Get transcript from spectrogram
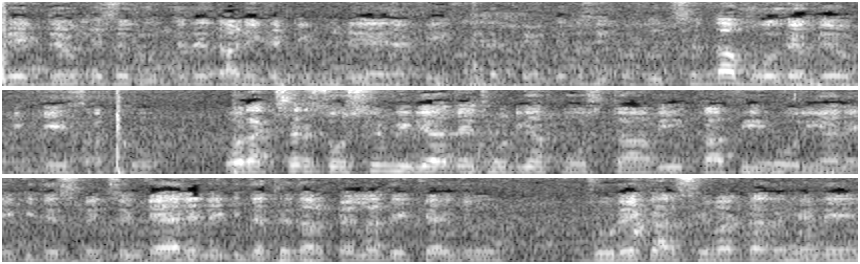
ਦੇਖਦੇ ਹੋ ਕਿਸੇ ਨੂੰ ਜਿਹਦੇ ਦਾੜੀ ਕੱਟੀ ਹੁੰਦੀ ਹੈ ਜਾਂ ਕੇਸ ਨਹੀਂ ਰੱਖੇ ਹੁੰਦੇ ਤੁਸੀਂ ਉਸ ਨੂੰ ਸਿੱਧਾ ਬੋਲ ਦਿੰਦੇ ਹੋ ਕਿ ਕੇਸ ਰੱਖੋ। ਔਰ ਅਕਸਰ ਸੋਸ਼ਲ ਮੀਡੀਆ ਤੇ ਛੋਟੀਆਂ ਪੋਸਟਾਂ ਵੀ ਕਾਫੀ ਹੋ ਰਹੀਆਂ ਨੇ ਕਿ ਜਿਸ ਵਿੱਚ ਕਹਿ ਰਹੇ ਨੇ ਕਿ ਜਥੇਦਾਰ ਪਹਿਲਾਂ ਦੇਖਿਆ ਜੋ ਜੋੜੇ ਘਰ ਸੇਵਾ ਕਰ ਰਹੇ ਨੇ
